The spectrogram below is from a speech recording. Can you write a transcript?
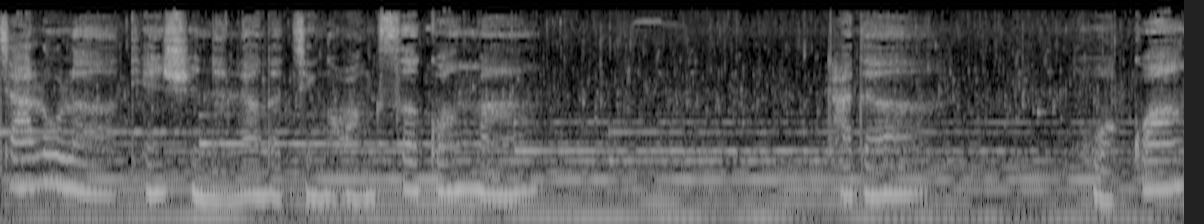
加入了天使能量的金黄色光芒，它的火光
